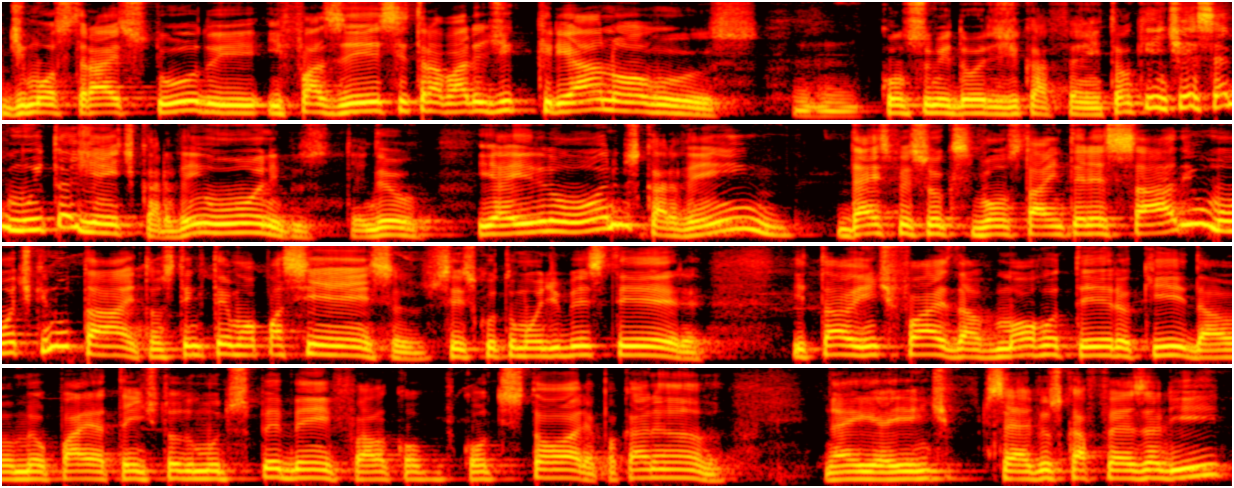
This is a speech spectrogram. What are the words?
de mostrar isso tudo e, e, fazer esse trabalho de criar novos uhum. consumidores de café. Então aqui a gente recebe muita gente, cara. Vem ônibus, entendeu? E aí no ônibus, cara, vem 10 pessoas que vão estar interessadas e um monte que não tá. Então você tem que ter uma paciência, você escuta um monte de besteira. E tal, a gente faz, dá o maior roteiro aqui, dá, meu pai atende todo mundo super bem, fala, conta história pra caramba. Né? E aí a gente serve os cafés ali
